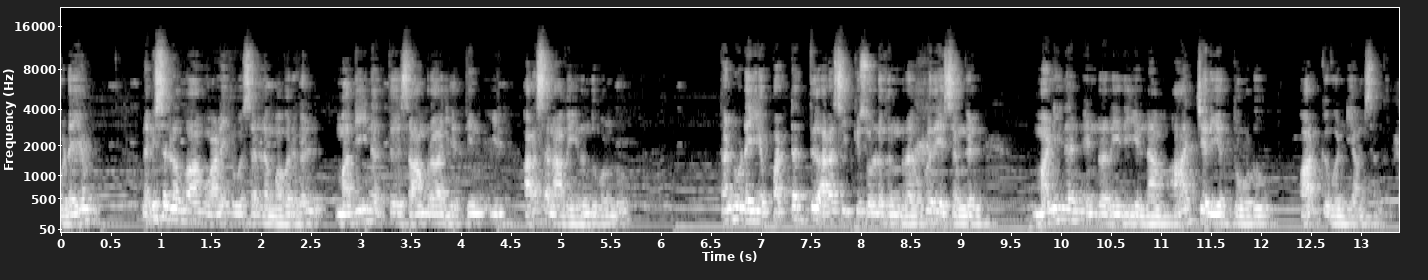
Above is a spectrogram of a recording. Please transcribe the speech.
விடயம் நபிசல்லாஹு அலஹி செல்லம் அவர்கள் மதீனத்து சாம்ராஜ்யத்தின் அரசனாக இருந்து கொண்டு தன்னுடைய பட்டத்து அரசிக்கு சொல்லுகின்ற உபதேசங்கள் மனிதன் என்ற ரீதியில் நாம் ஆச்சரியத்தோடு பார்க்க வேண்டிய அம்சங்கள்.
